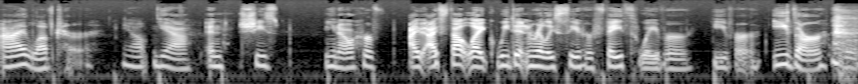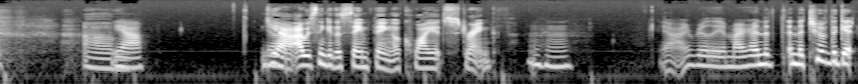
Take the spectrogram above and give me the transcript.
I loved her. Yeah. Yeah. And she's, you know, her, I, I felt like we didn't really see her faith waver either. Either. yeah. Um, yeah. I was thinking the same thing a quiet strength. Yeah, I really admire her, and the and the two of the get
